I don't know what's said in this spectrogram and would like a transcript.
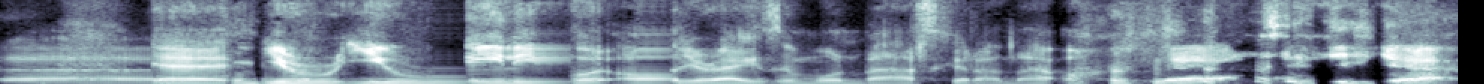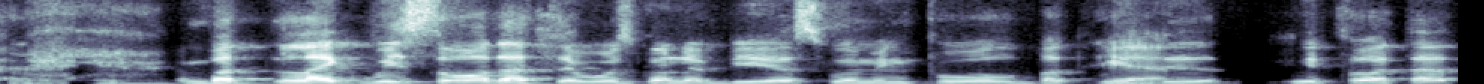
Uh, yeah, you you really put all your eggs in one basket on that one. yeah, yeah. But like we saw that there was going to be a swimming pool, but we yeah. did, we thought that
